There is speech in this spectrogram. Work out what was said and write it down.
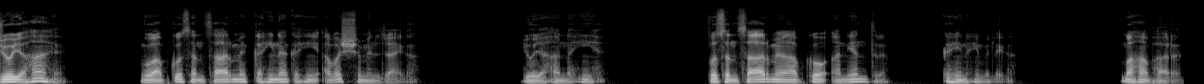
जो यहाँ है, वो आपको संसार में कहीं ना कहीं अवश्य मिल जाएगा। जो यहाँ नहीं है, वो संसार में आपको अन्यंत्र कहीं नहीं मिलेगा। महाभारत।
